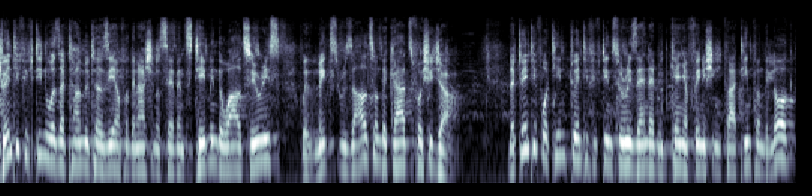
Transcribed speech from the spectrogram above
2015 was a tumultuous year for the national sevens team in the World Series, with mixed results on the cards for Shujaa. The 2014-2015 series ended with Kenya finishing 13th on the log,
